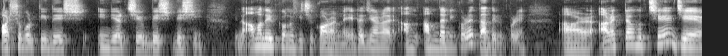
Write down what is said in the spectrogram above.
পার্শ্ববর্তী দেশ, ইন্ডিয়ার চেয়ে বেশ বেশি। কিন্তু আমাদের কোনো কিছু করার নেই। এটা যারা আম- আমদানি করে, তাদের উপরে। আর আরেকটা হচ্ছে যে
